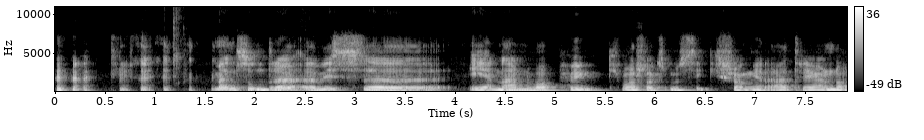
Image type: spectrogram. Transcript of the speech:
Men Sondre, eh, hvis uh, eneren var punk, hva slags musikksjanger er treeren da?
